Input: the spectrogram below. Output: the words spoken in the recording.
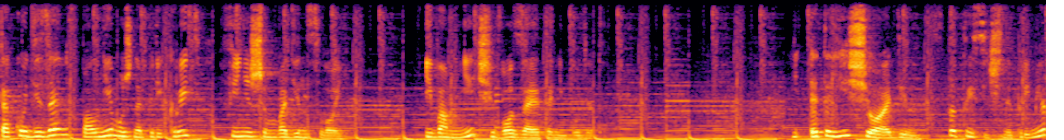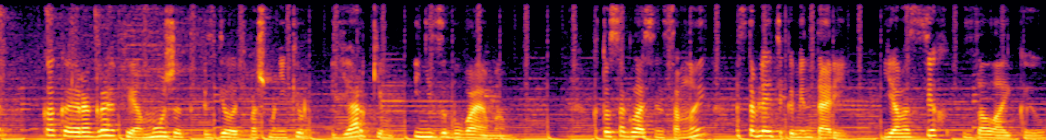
Такой дизайн вполне можно перекрыть финишем в один слой, и вам ничего за это не будет. Это еще один 100-тысячный пример как аэрография может сделать ваш маникюр ярким и незабываемым. Кто согласен со мной, оставляйте комментарий. Я вас всех залайкаю.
